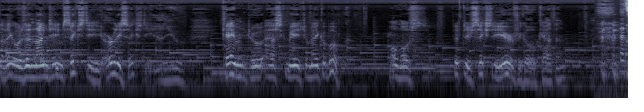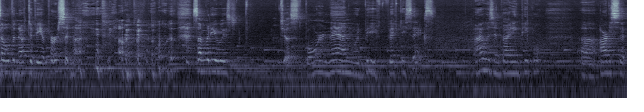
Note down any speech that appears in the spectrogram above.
1960, early 60, and you came to ask me to make a book almost 50, 60 years ago, Kathan. That's old enough to be a person, huh? Somebody who was just born then would be 56. I was inviting people, uh, artists that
